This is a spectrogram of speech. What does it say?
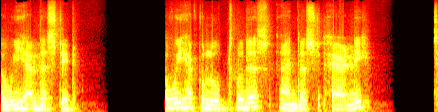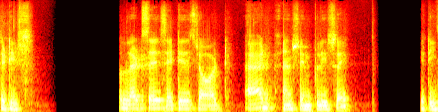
So we have this data. So we have to loop through this and just add the cities. So let's say cities dot add and simply say city.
